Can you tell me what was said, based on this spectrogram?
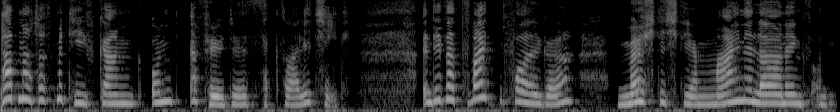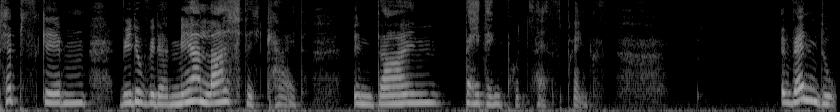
Partnerschaft mit Tiefgang und erfüllte Sexualität. In dieser zweiten Folge möchte ich dir meine Learnings und Tipps geben, wie du wieder mehr Leichtigkeit in deinen Dating-Prozess bringst. Wenn du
